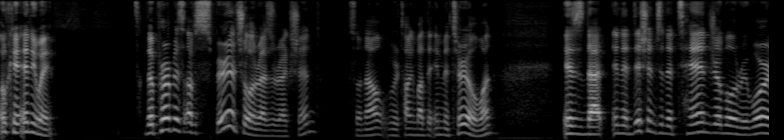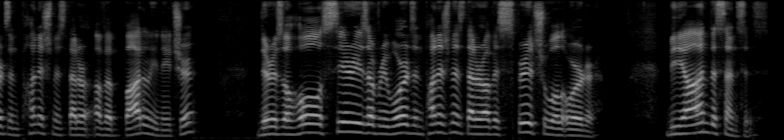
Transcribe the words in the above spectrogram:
Okay, anyway, the purpose of spiritual resurrection, so now we're talking about the immaterial one, is that in addition to the tangible rewards and punishments that are of a bodily nature, there is a whole series of rewards and punishments that are of a spiritual order, beyond the senses,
